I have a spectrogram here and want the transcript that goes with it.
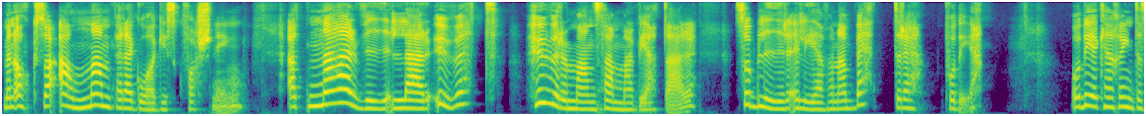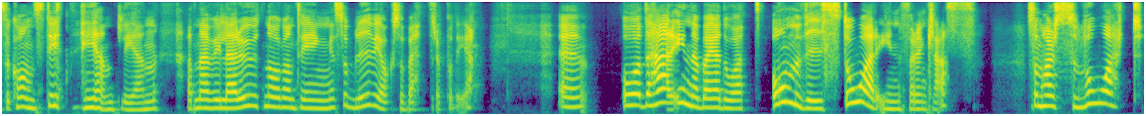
men också annan pedagogisk forskning. Att när vi lär ut hur man samarbetar så blir eleverna bättre på det. Och det är kanske inte så konstigt egentligen att när vi lär ut någonting så blir vi också bättre på det. Eh, och Det här innebär då att om vi står inför en klass som har svårt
